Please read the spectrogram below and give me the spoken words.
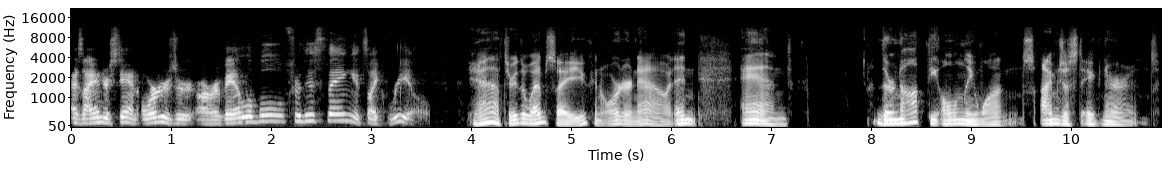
As I understand, orders are, are available for this thing. It's like real. Yeah, through the website you can order now. And and they're not the only ones. I'm just ignorant.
